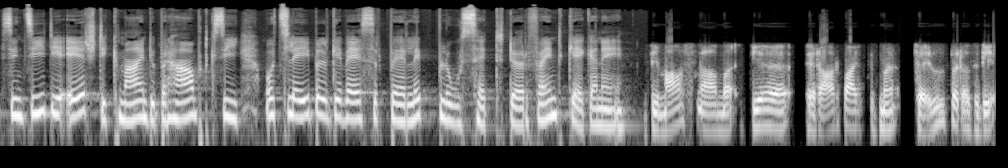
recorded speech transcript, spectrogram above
sind sie die erste Gemeinde überhaupt gewesen, die das Label Gewässerperle Plus hat dürfen entgegennehmen. Die Massnahmen, die erarbeitet man selber, also die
